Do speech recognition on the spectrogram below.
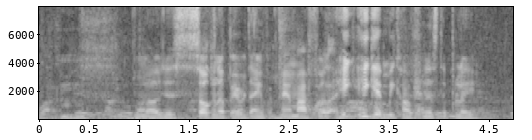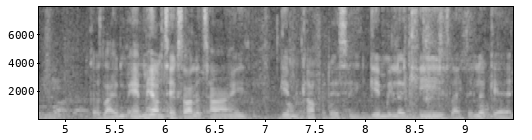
Mm-hmm. You know, just soaking up everything from him. I feel like he he give me confidence to play. Cause like him takes all the time. He give me confidence. He give me little keys like to look at,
